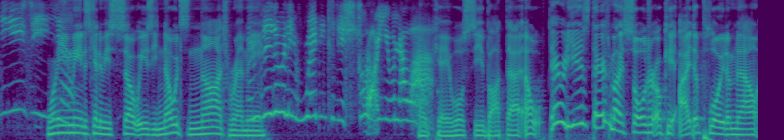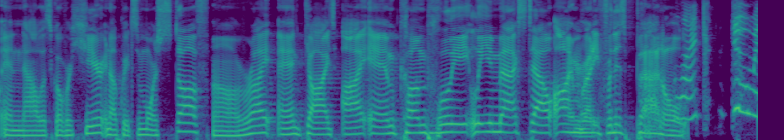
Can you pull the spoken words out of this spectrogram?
easy. What do you mean it's gonna be so easy? No, it's not, Remi. Literally ready to destroy you, Noah. Okay, we'll see about that. Oh, there it is. There's my soldier. Okay, I deployed him now. And now let's go over here and upgrade some more stuff. All right. And guys, I am completely maxed out. I'm ready for this battle. Let's do it.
